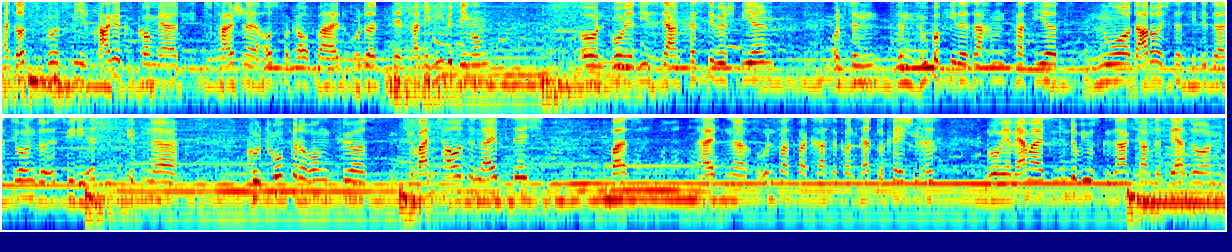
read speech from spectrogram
ansonsten für uns nie in Frage gekommen wäre, die total schnell ausverkauft war, halt unter den Pandemiebedingungen. Und wo wir dieses Jahr ein Festival spielen und sind, sind super viele Sachen passiert, nur dadurch, dass die Situation so ist, wie die ist. Es gibt eine Kulturförderung fürs Gewandhaus in Leipzig, was halt eine unfassbar krasse Konzertlocation ist, wo wir mehrmals in Interviews gesagt haben, das wäre so ein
